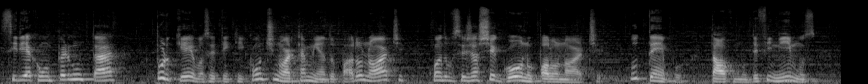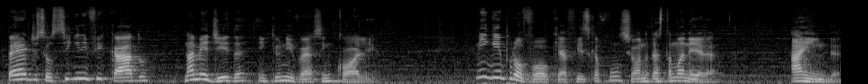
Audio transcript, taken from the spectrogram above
seria como perguntar por que você tem que continuar caminhando para o norte quando você já chegou no Polo Norte. O tempo, tal como definimos, perde seu significado na medida em que o universo encolhe. Ninguém provou que a física funciona desta maneira. Ainda,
